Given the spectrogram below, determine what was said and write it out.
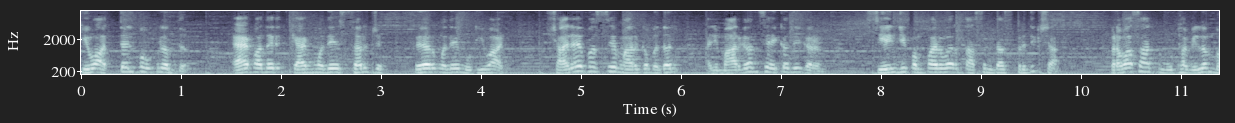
किंवा अत्यल्प उपलब्ध. ऍप आधारित कॅबमध्ये सर्च फेअरमध्ये मोठी वाढ शालेय बसचे मार्ग बदल आणि मार्गांचे एकत्रीकरण सीएनजी पंपांवर तासन तास प्रतीक्षा प्रवासात मोठा विलंब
